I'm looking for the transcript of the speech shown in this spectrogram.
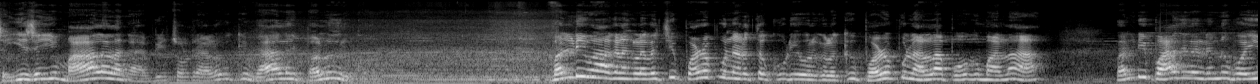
செய்ய செய்ய மாலலைங்க அப்படின்னு சொல்கிற அளவுக்கு வேலை பலு இருக்கும். வண்டி வாகனங்களை வச்சு பழப்பு நடத்தக்கூடியவர்களுக்கு பழப்பு நல்லா போகுமானா வண்டி பாதியில் நின்று போய்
